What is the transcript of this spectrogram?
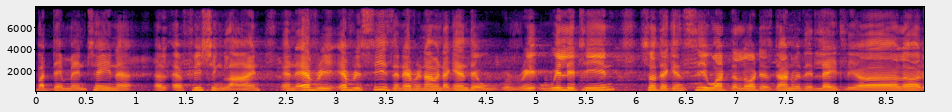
but they maintain a, a, a fishing line. And every, every season, every now and again, they re- wheel it in so they can see what the Lord has done with it lately. Oh, Lord.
